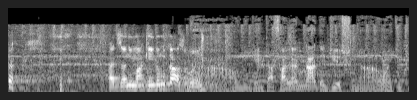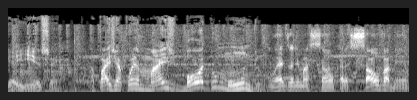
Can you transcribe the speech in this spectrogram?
Vai desanimar quem ainda não casou, hein? Tá falando nada disso, não. O que, que é isso, hein? Rapaz, é a coisa mais boa do mundo. Não é desanimação, cara, é salvamento.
